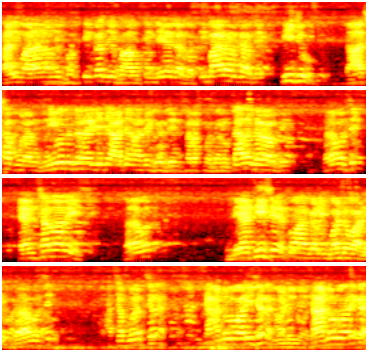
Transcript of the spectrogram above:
ખાલી મારા નામની ભક્તિ કરજે ભાવથી બે અગરબત્તી બાર હરગાવજે બીજું આશા પૂરા નિવેદ ધરાય છે આજે નાતે ઘર જઈને સરસ મજાનું. ચાલે ધરાવજે. બરાબર છે? ટેન્શન ના લઈશ. બરાબર? બેઠી છે તો આગળ મઢવાળી બરાબર છે? આશા પૂરા જ છે ને? ડાંડોળ વાળી છે ને ડાંડોળ વાળી ને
